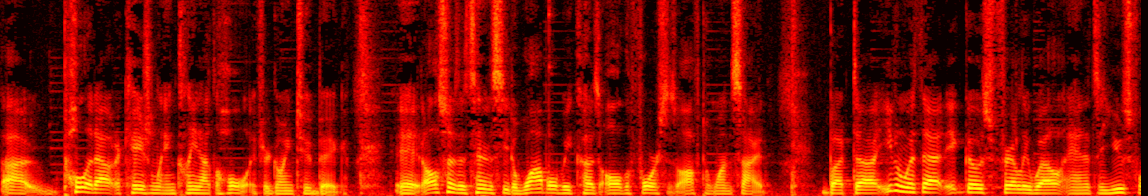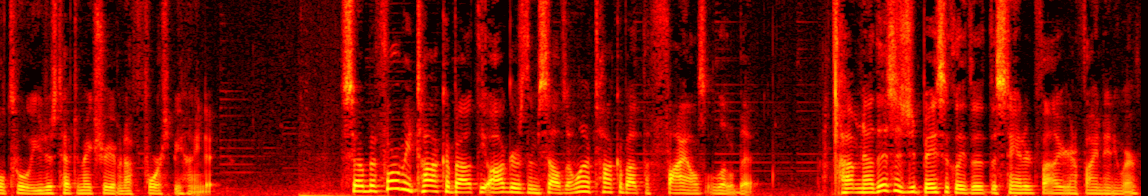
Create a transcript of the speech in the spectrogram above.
uh, pull it out occasionally and clean out the hole if you're going too big. It also has a tendency to wobble because all the force is off to one side. But uh, even with that, it goes fairly well and it's a useful tool. You just have to make sure you have enough force behind it. So before we talk about the augers themselves, I want to talk about the files a little bit. Um, now this is basically the, the standard file you're going to find anywhere.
